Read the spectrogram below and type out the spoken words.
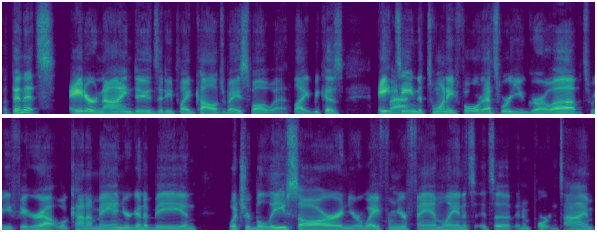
But then it's eight or nine dudes that he played college baseball with. Like because 18 Back. to 24, that's where you grow up. It's where you figure out what kind of man you're gonna be and what your beliefs are, and you're away from your family, and it's it's a, an important time.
